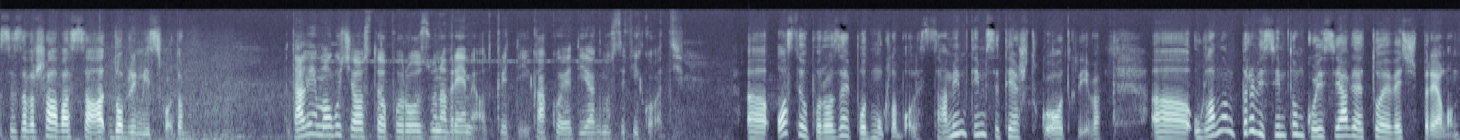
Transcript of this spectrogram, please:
se završava sa dobrim ishodom. Da li je moguće osteoporozu na vreme otkriti i kako je diagnostifikovati? Osteoporoza je podmukla bolest. Samim tim se teško otkriva. Uglavnom, prvi simptom koji se javlja to je već prelom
